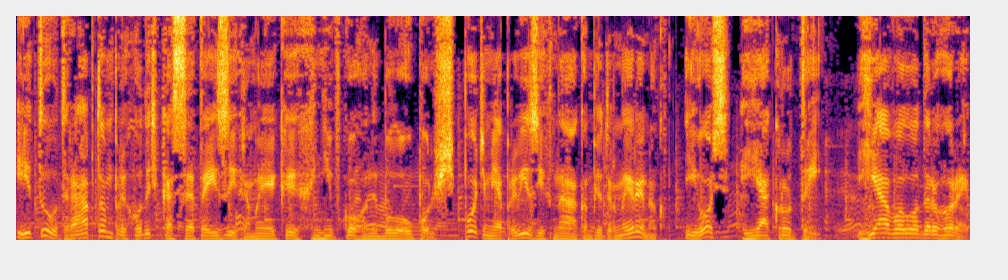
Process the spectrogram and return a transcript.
І тут раптом приходить касета із іграми, яких ні в кого не було у Польщі. Потім я привіз їх на комп'ютерний ринок. І ось я крутий. Я володар гори.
